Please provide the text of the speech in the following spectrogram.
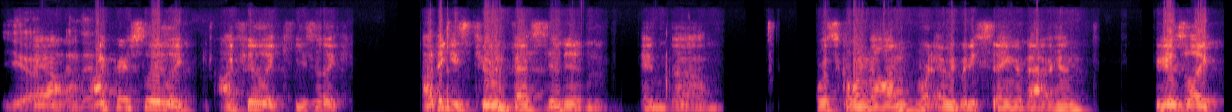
Yeah. Yeah, and I personally like. I feel like he's like. I think he's too invested in in um, what's going on, what everybody's saying about him, because like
